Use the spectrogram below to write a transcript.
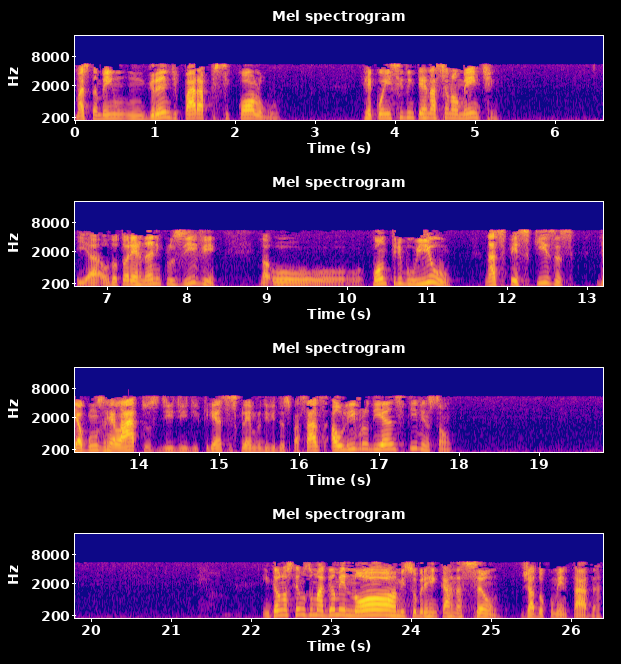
mas também um, um grande parapsicólogo, reconhecido internacionalmente. E uh, o doutor Hernani, inclusive, o, contribuiu nas pesquisas de alguns relatos de, de, de crianças que lembram de vidas passadas ao livro de Ian Stevenson. Então nós temos uma gama enorme sobre reencarnação já documentada.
